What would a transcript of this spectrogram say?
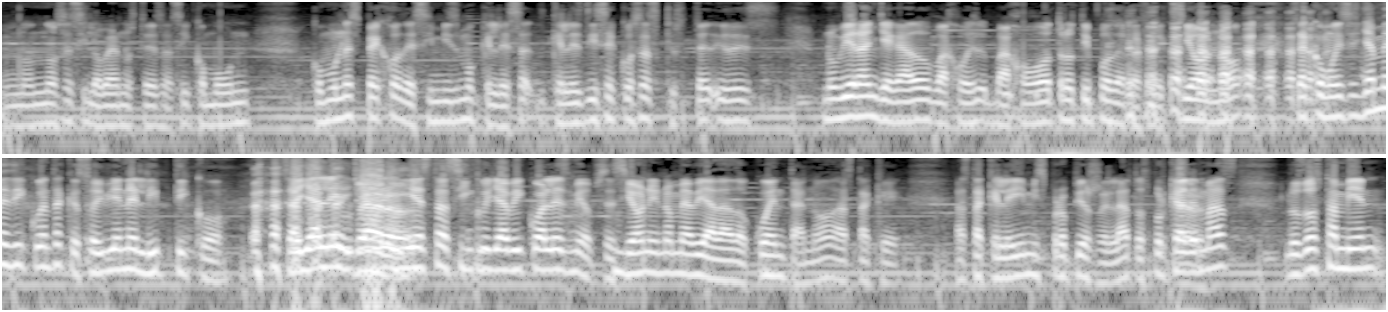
no, no sé si lo vean ustedes así como un como un espejo de sí mismo que les que les dice cosas que ustedes no hubieran llegado bajo bajo otro tipo de reflexión, ¿no? O sea, como dice, ya me di cuenta que soy bien elíptico. O sea, ya, le, ya leí estas cinco y ya vi cuál es mi obsesión y no me había dado cuenta, ¿no? Hasta que hasta que leí mis propios relatos, porque Claro. además los dos también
